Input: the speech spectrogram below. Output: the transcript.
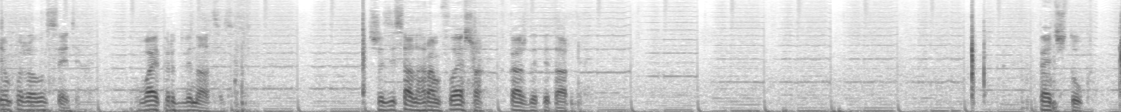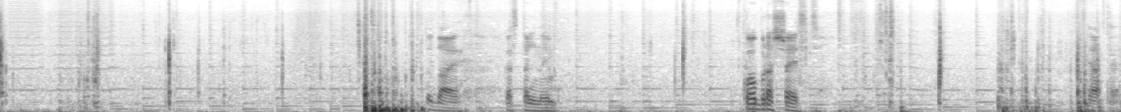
Начнем, пожалуй, с этих. Viper 12. 60 грамм флеша в каждой петарде. 5 штук. Туда их, к остальным. Кобра 6. Пятая.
